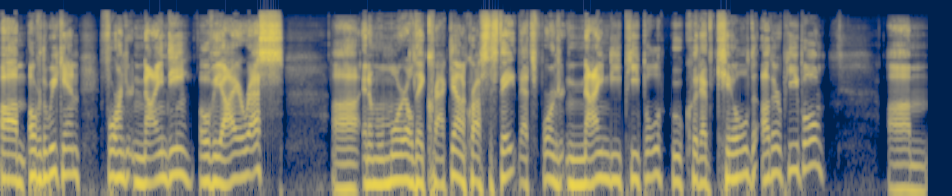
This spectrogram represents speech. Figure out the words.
Um, over the weekend, 490 OVI arrests uh, in a Memorial Day crackdown across the state. That's 490 people who could have killed other people. Um,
